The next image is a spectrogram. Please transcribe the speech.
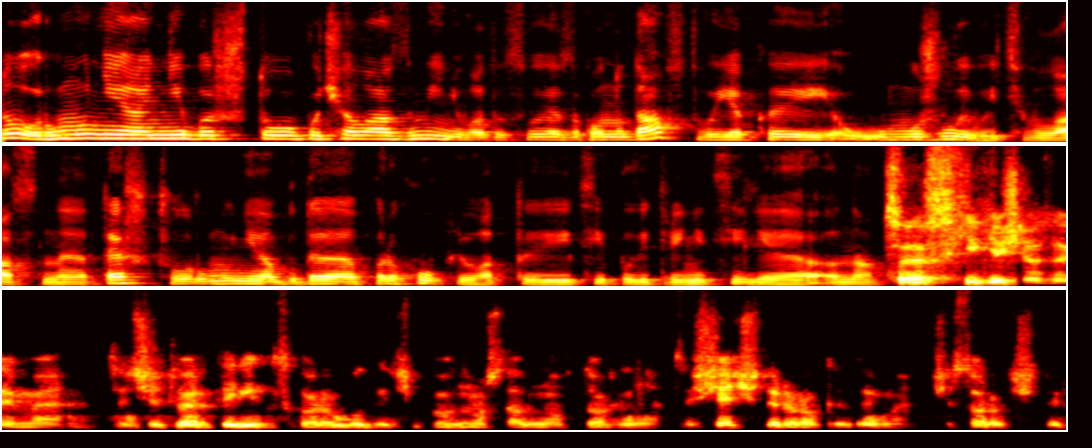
Ну, Румунія ніби ж то почала змінювати своє законодавство, яке уможливить, власне, те, що Румунія буде перехоплювати ці повітряні цілі НАТО. Це скільки ще займе? Це четвертий рік скоро буде чи повномасштабного вторгнення. Це ще 4 роки займе, чи 44?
